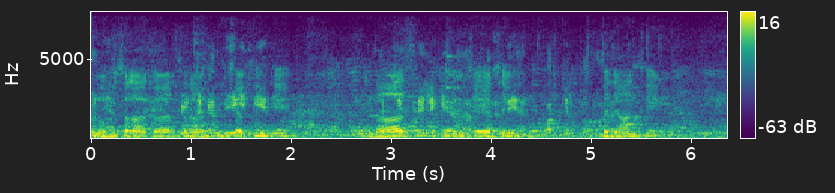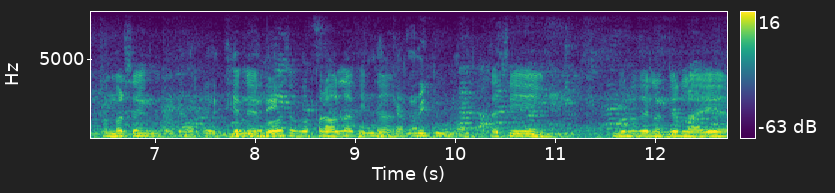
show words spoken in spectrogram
ਮੁੱਖ ਸਲਾਹਕਾਰ ਸਰਦਾਰ ਕਿਸ਼ਨ ਸਿੰਘ ਜੀ ਦਾਸ ਸ਼ਮਸ਼ੇਰ ਸਿੰਘ ਖਜ਼ਾਨਚੀ ਅਮਰ ਸਿੰਘ ਜੀ ਨੇ ਬਹੁਤ ਉਪਰਾਲਾ ਕੀਤਾ। ਅਸੀਂ ਗੁਰੂ ਦੇ ਲੰਗਰ ਲਾਏ ਆ।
